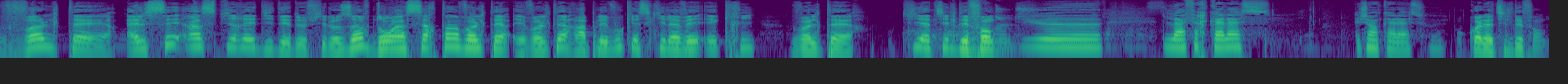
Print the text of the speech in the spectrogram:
Voltaire. Elle s'est inspirée d'idées de philosophes, dont un certain Voltaire. Et Voltaire, rappelez-vous, qu'est-ce qu'il avait écrit, Voltaire? Qui a-t-il défendu? Euh, L'affaire Calas. Jean Calas. Pourquoi l'a-t-il défendu?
